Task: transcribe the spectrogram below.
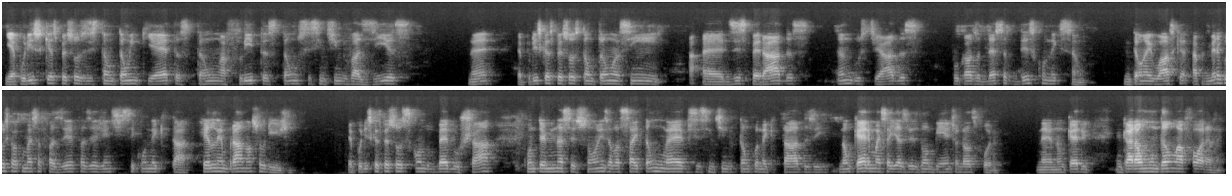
E é por isso que as pessoas estão tão inquietas, tão aflitas, tão se sentindo vazias, né? É por isso que as pessoas estão tão assim é, desesperadas, angustiadas por causa dessa desconexão. Então a ayahuasca, a primeira coisa que ela começa a fazer é fazer a gente se conectar, relembrar a nossa origem. É por isso que as pessoas quando bebem o chá, quando termina as sessões, elas saem tão leves, se sentindo tão conectadas e não querem mais sair às vezes do ambiente onde elas foram, né? Não querem encarar o mundão lá fora, né?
